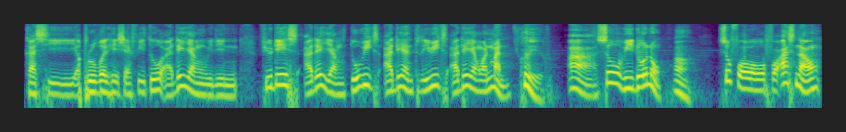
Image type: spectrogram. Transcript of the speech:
kasih approval HFE tu ada yang within few days, ada yang two weeks, ada yang three weeks, ada yang one month. Hui Ah, so we don't know. ah. So for for us now,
